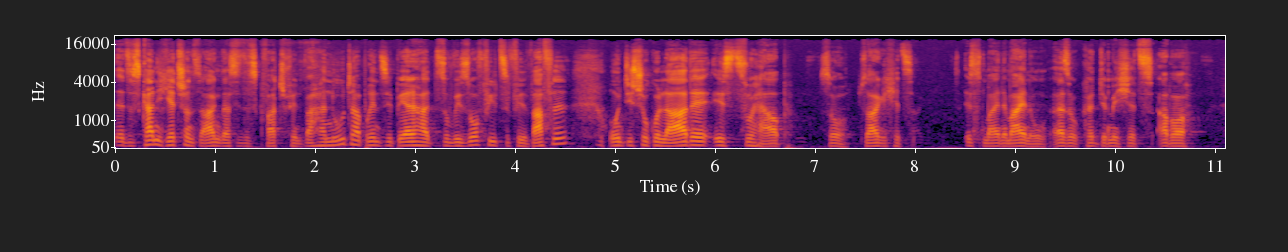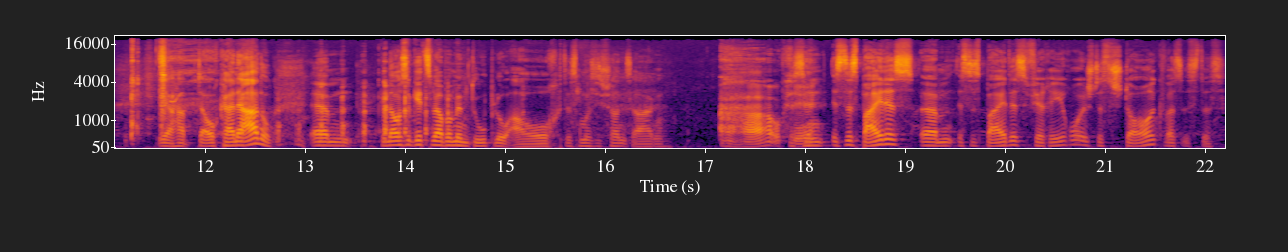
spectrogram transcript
das kann ich jetzt schon sagen, dass ich das Quatsch finde. Weil Hanuta prinzipiell hat sowieso viel zu viel Waffel und die Schokolade ist zu herb. So, sage ich jetzt, ist meine Meinung. Also könnt ihr mich jetzt, aber ihr habt da auch keine Ahnung. Ähm, genauso geht es mir aber mit dem Duplo auch, das muss ich schon sagen. Aha, Das okay. sind, ist das beides, ähm, ist das beides Ferrero? Ist das Stork? Was ist das?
